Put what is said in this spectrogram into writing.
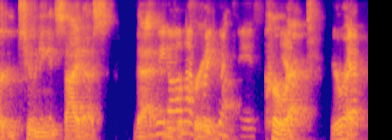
certain tuning inside us that we we all have frequencies. Correct. You're right. Yep.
